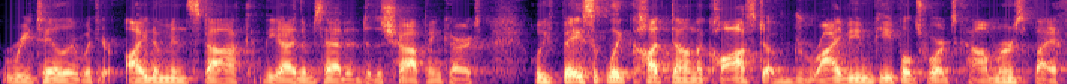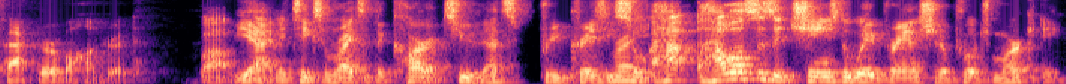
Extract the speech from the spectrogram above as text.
retailer with your item in stock, the items added to the shopping cart. We've basically cut down the cost of driving people towards commerce by a factor of 100. Wow. Yeah. And it takes them right to the cart too. That's pretty crazy. Right. So how, how else does it change the way brands should approach marketing?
